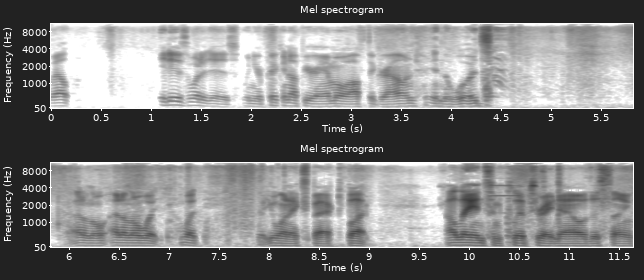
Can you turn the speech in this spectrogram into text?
Well, it is what it is. When you're picking up your ammo off the ground in the woods, I don't know. I don't know what what what you want to expect, but I'll lay in some clips right now of this thing.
